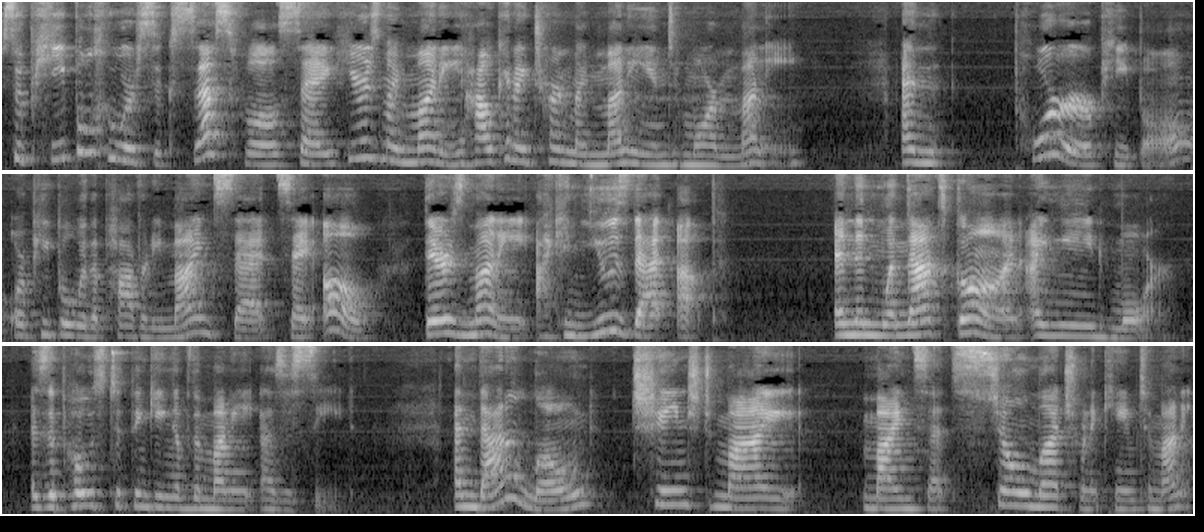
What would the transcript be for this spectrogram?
so people who are successful say, here's my money. How can I turn my money into more money? And poorer people or people with a poverty mindset say, oh, there's money. I can use that up. And then when that's gone, I need more as opposed to thinking of the money as a seed. And that alone changed my mindset so much when it came to money.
